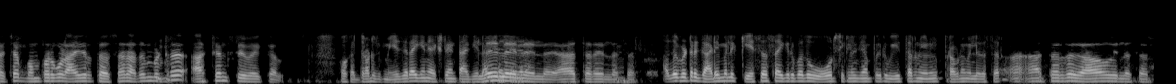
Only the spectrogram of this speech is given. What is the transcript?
ಟಚ್ ಅಪ್ ಬಂಪರ್ಗಳು ಆಗಿರ್ತಾವೆ ಸರ್ ಅದನ್ನ ಬಿಟ್ಟರೆ ಆಕ್ಸಿಡೆಂಟ್ ಫ್ರೀ ವೆಹಿಕಲ್ ಓಕೆ ದೊಡ್ಡ ಮೇಜರ್ ಆಗಿ ಏನು ಆಕ್ಸಿಡೆಂಟ್ ಆಗಿಲ್ಲ ಇಲ್ಲ ಇಲ್ಲ ಇಲ್ಲ ಆ ತರ ಇಲ್ಲ ಸರ್. ಅದು ಬಿಟ್ಟರೆ ಗಾಡಿ ಮೇಲೆ ಕೇಸಸ್ ಆಗಿರ್ಬೋದು ಓವರ್ ಸಿಗ್ನಲ್ ಜಂಪ್ ಇರ್ಬೋದು ಈ ತರ ಏನು ಪ್ರಾಬ್ಲಮ್ ಇಲ್ಲ ಸರ್? ಆ- ತರದ ಯಾವ ಯಾವೂ ಇಲ್ಲ ಸರ್.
